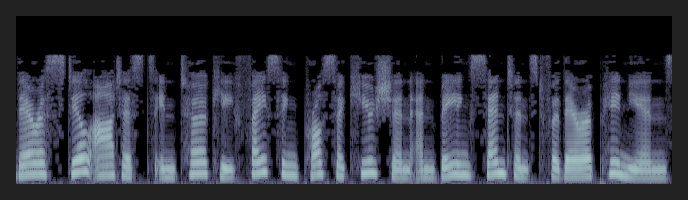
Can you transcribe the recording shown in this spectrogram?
There are still artists in Turkey facing prosecution and being sentenced for their opinions.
